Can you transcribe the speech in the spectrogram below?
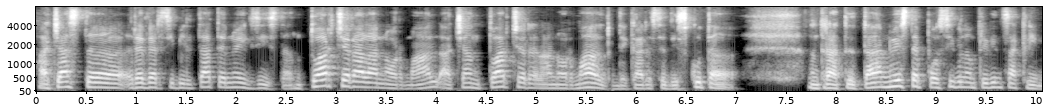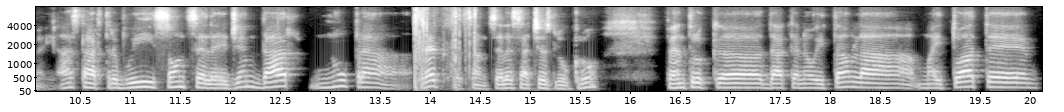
această reversibilitate nu există. Întoarcerea la normal, acea întoarcere la normal de care se discută într-atâta, nu este posibilă în privința climei. Asta ar trebui să o înțelegem, dar nu prea cred că s-a înțeles acest lucru, pentru că dacă ne uităm la mai toate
